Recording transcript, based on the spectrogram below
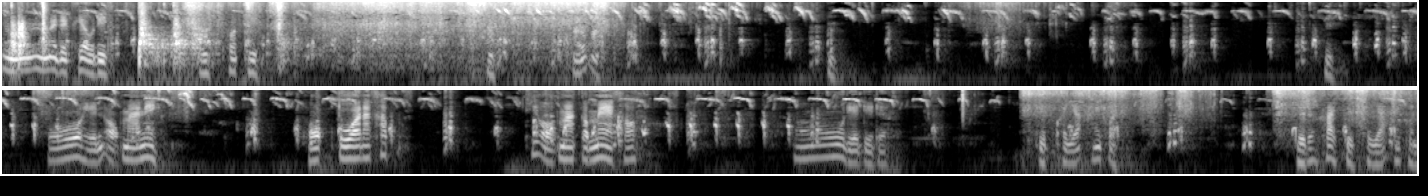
อืมไม่ได้เพี้ยวดิอะโทษทีอะ โอ้เห็นออกมานี่หกตัวนะครับ ที่ออกมากับแม่เขาโอ้เดี๋ยวเดี๋ยวเดี๋ยวเก็บขยะให้ก่อนเดี๋ยวข้าเก็บขยะให้ก่อน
